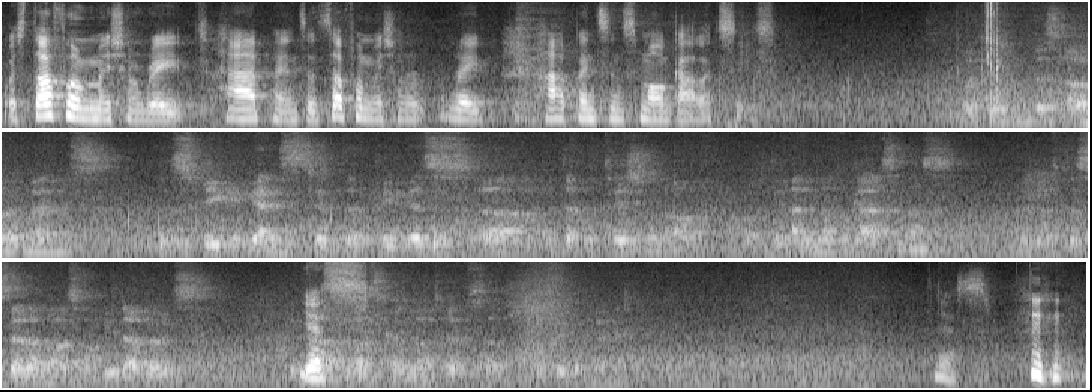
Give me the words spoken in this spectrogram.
where star formation rate happens, and star formation rate happens in small galaxies. But didn't this argument speak against the previous uh, interpretation of, of the unknown gas mass? And if the stellar mass only doubles, the Yes. gas mass cannot have such a big effect. Yes.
